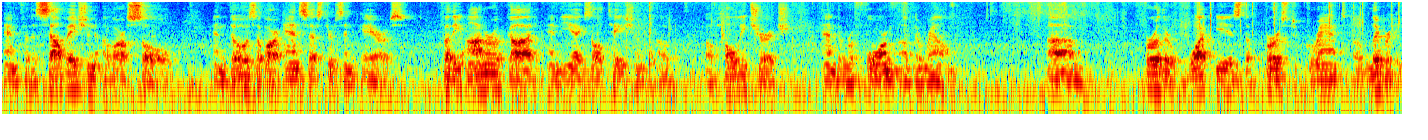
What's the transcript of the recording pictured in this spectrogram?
and for the salvation of our soul and those of our ancestors and heirs, for the honor of God and the exaltation of, of Holy Church and the reform of the realm." Um, Further, what is the first grant of liberty?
